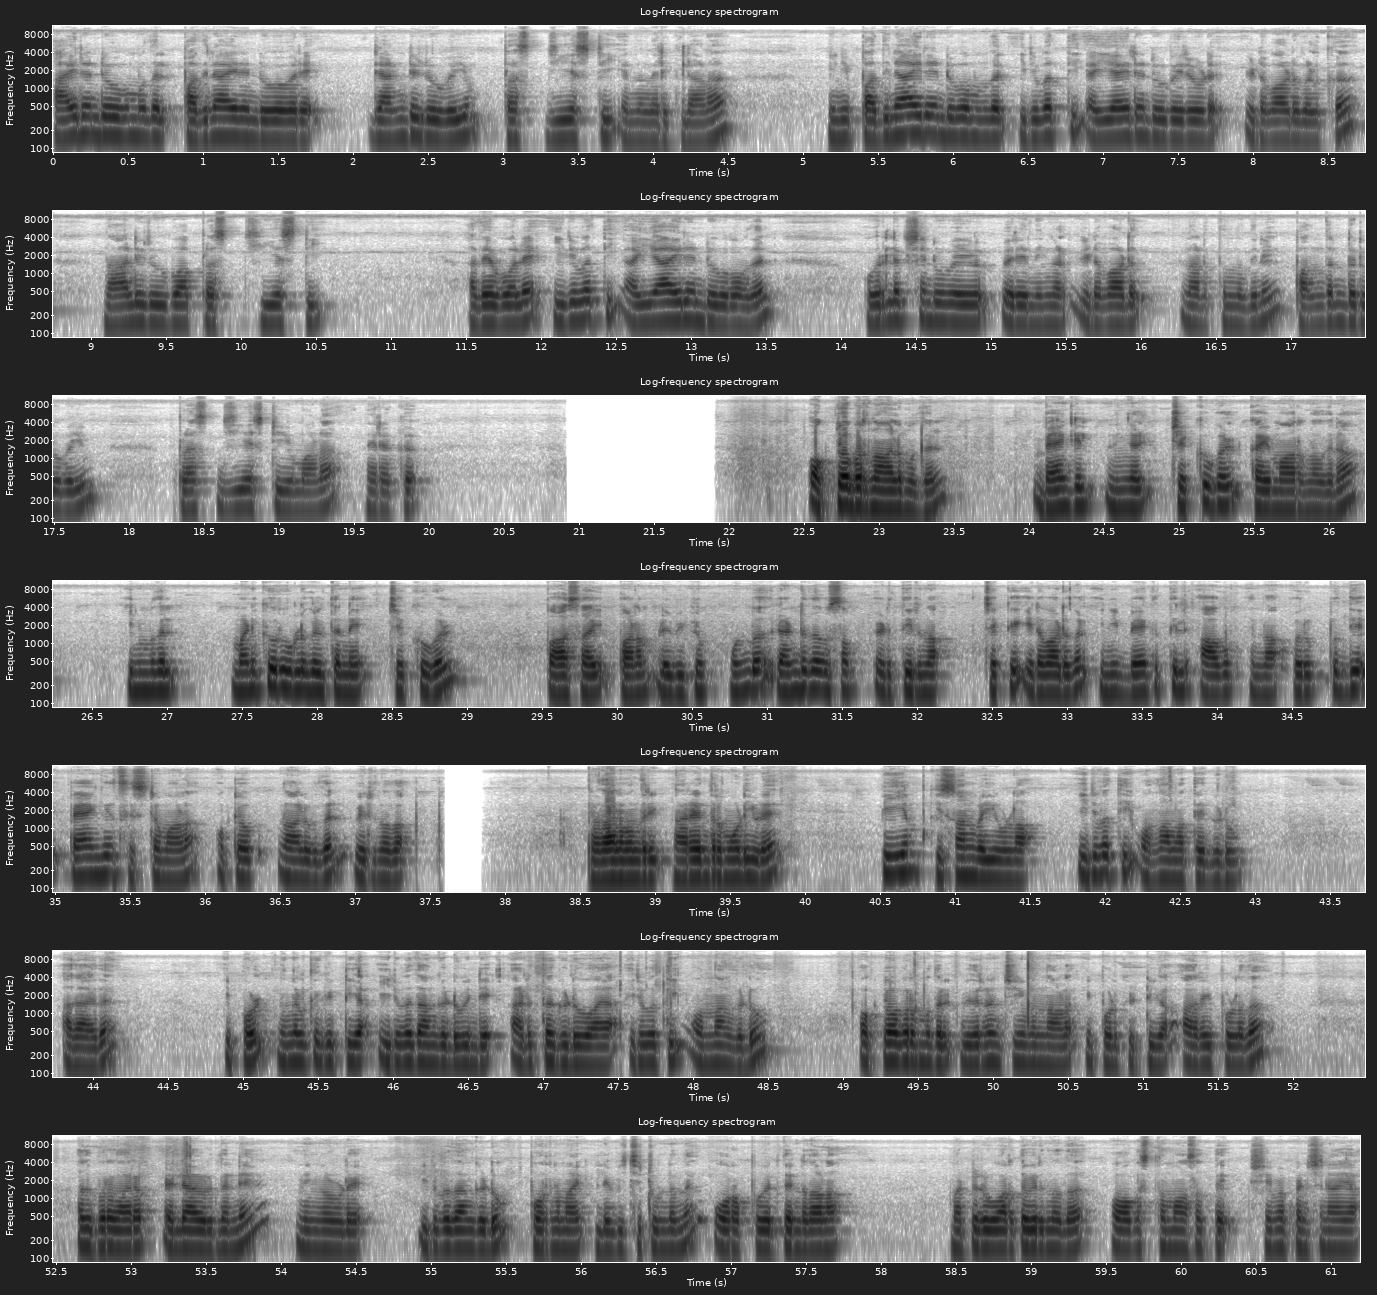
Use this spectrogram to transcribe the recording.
ആയിരം രൂപ മുതൽ പതിനായിരം രൂപ വരെ രണ്ട് രൂപയും പ്ലസ് ജി എസ് ടി എന്ന നിരക്കിലാണ്. ഇനി പതിനായിരം രൂപ മുതൽ ഇരുപത്തി അയ്യായിരം രൂപയുടെ ഇടപാടുകൾക്ക് നാല് രൂപ പ്ലസ് ജി എസ് ടി. അതേപോലെ ഇരുപത്തി അയ്യായിരം രൂപ മുതൽ ഒരു ലക്ഷം രൂപ വരെ നിങ്ങൾ ഇടപാട് നടത്തുന്നതിന് പന്ത്രണ്ട് രൂപയും പ്ലസ് ജി എസ് ടിയുമാണ് നിരക്ക്. ഒക്ടോബർ നാല് മുതൽ ബാങ്കിൽ നിങ്ങൾ ചെക്കുകൾ കൈമാറുന്നതിന് ഇനി മുതൽ മണിക്കൂറുകളിൽ തന്നെ ചെക്കുകൾ പാസ്സായി പണം ലഭിക്കും. മുൻപ് രണ്ട് ദിവസം എടുത്തിരുന്ന ചെക്ക് ഇടപാടുകൾ ഇനി വേഗത്തിൽ ആകും എന്ന ഒരു പുതിയ ബാങ്കിംഗ് സിസ്റ്റമാണ് ഒക്ടോബർ നാല് മുതൽ വരുന്നത്. പ്രധാനമന്ത്രി നരേന്ദ്രമോദിയുടെ പി എം കിസാൻ വഴിയുള്ള ഇരുപത്തി ഒന്നാമത്തെ ഗഡു. അതായത് ഇപ്പോൾ നിങ്ങൾക്ക് കിട്ടിയ ഇരുപതാം ഗഡുവിന്റെ അടുത്ത ഗഡുവായ ഇരുപത്തി ഒന്നാം ഗഡു ഒക്ടോബർ മുതൽ വിതരണം ചെയ്യുമെന്നാണ് ഇപ്പോൾ കിട്ടിയ അറിയിപ്പുള്ളത്. അതുപ്രകാരം എല്ലാവരും തന്നെ നിങ്ങളുടെ ഇരുപതാം ഗഡു പൂർണമായി ലഭിച്ചിട്ടുണ്ടെന്ന് ഉറപ്പുവരുത്തേണ്ടതാണ്. മറ്റൊരു വാർത്ത വരുന്നത് ഓഗസ്റ്റ് മാസത്തെ ക്ഷേമ പെൻഷനായ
